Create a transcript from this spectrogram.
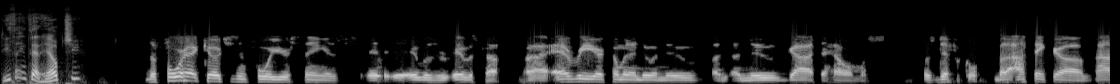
Do you think that helped you? The four head coaches in four years thing is it, it was it was tough. Uh, every year coming into a new a, a, new guy at the helm was was difficult. But I think um, I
